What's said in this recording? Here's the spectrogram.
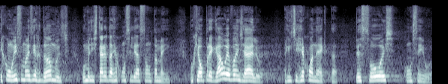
E com isso nós herdamos o ministério da reconciliação também. Porque ao pregar o Evangelho, a gente reconecta pessoas com o Senhor.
